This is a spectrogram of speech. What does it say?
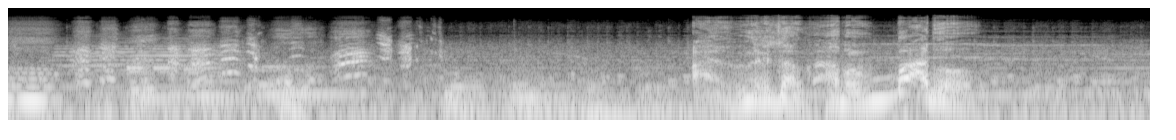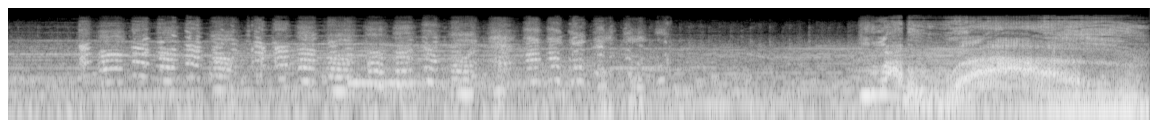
I little bubble bubble. Bubble wow.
